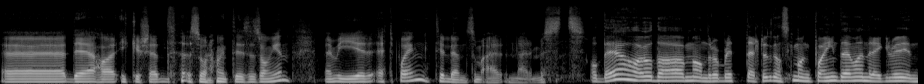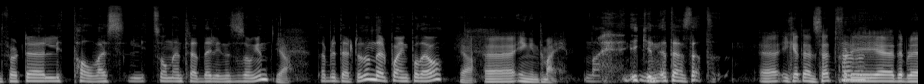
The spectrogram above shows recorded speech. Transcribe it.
Eh, Det har ikke skjedd så langt i sesongen, men vi gir ett poeng til den som er nærmest. Og det har jo da med andre ord blitt delt ut ganske mange poeng. Det var en regel vi innførte litt halvveis, litt sånn en tredjedel inn i sesongen. Ja. Det er blitt delt ut en del poeng på det òg. Ja, Uh, ingen til meg. Nei, ikke et eneste et. Eh, ikke et eneste et, fordi eh, det ble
